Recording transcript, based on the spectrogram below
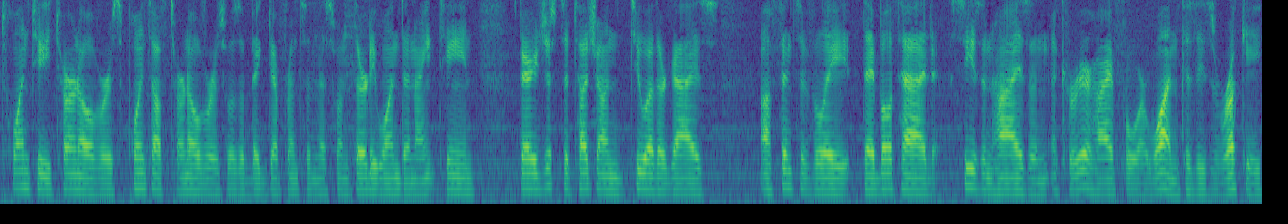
20 turnovers. Points off turnovers was a big difference in this one, 31 to 19. Berry just to touch on two other guys offensively, they both had season highs and a career high for one because he's a rookie.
